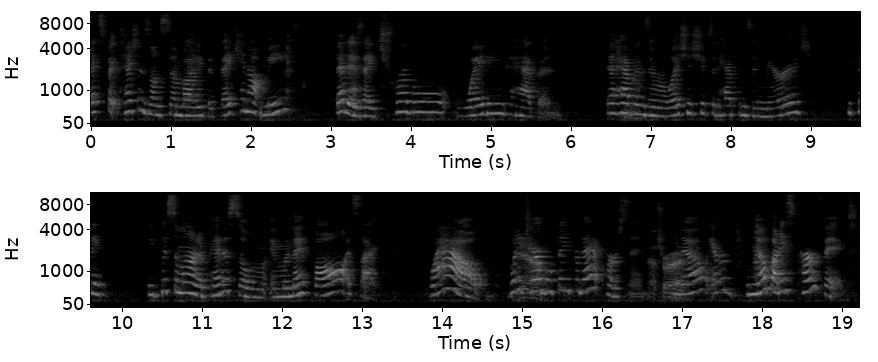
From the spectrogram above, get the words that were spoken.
expectations on somebody that they cannot meet, that is a trouble waiting to happen. That happens in relationships, it happens in marriage. You think, you put someone on a pedestal, and when they fall, it's like, wow, what a Yeah. terrible thing for that person. That's right. You know, every, nobody's perfect.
